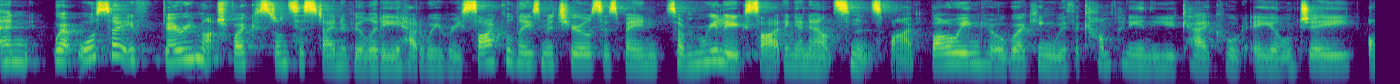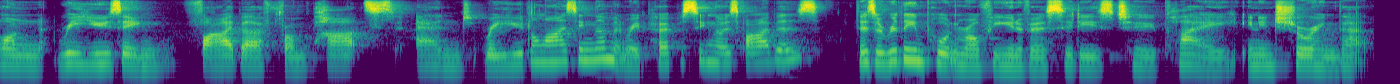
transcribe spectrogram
And we're also very much focused on sustainability. How do we recycle these materials? There's been some really exciting announcements by Boeing, who are working with a company in the UK called ELG on reusing fibre from parts and reutilising them and repurposing those fibres. There's a really important role for universities to play in ensuring that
